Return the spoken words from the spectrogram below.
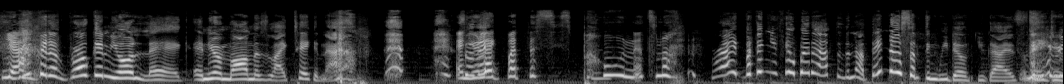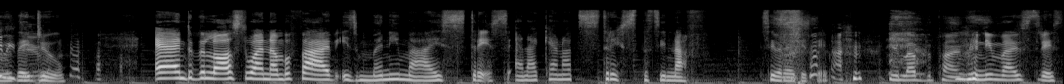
Yeah. You could have broken your leg, and your mom is like, take a nap. And So you're they- like, but this is spoon. It's not. Right? But then you feel better after the nap. They know something we don't, you guys. They do. really they do. And the last one, number five, is minimize stress. And I cannot stress this enough. See what I did there? You love the pun. minimize stress.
